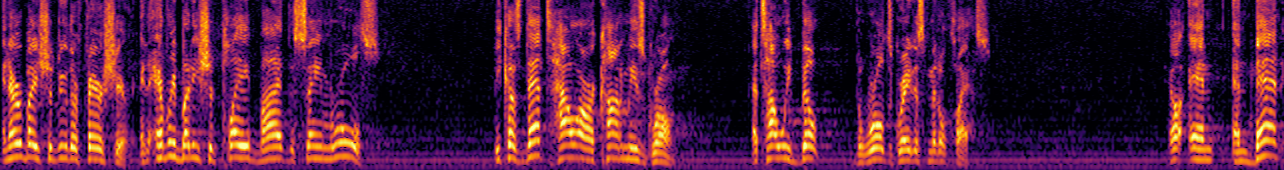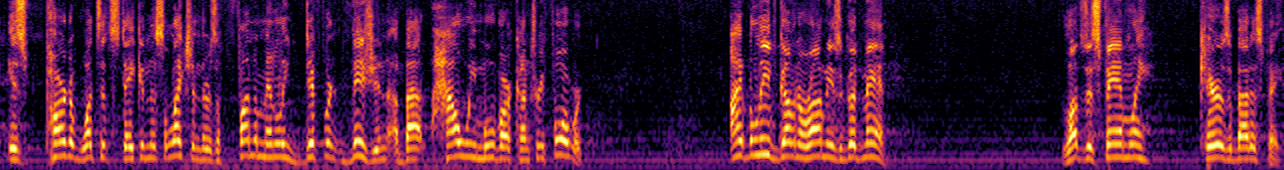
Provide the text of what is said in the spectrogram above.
And everybody should do their fair share. And everybody should play by the same rules. Because that's how our economy has grown. That's how we built the world's greatest middle class. And, and that is part of what's at stake in this election. There's a fundamentally different vision about how we move our country forward. I believe Governor Romney is a good man, loves his family, cares about his faith.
